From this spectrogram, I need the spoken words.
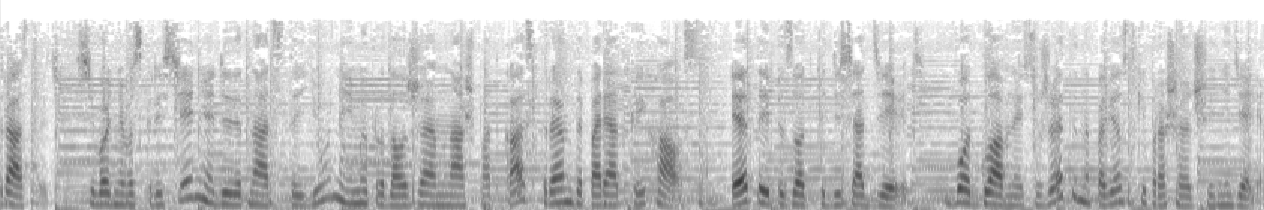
Здравствуйте! Сегодня воскресенье, 19 июня, и мы продолжаем наш подкаст «Тренды порядка и хаоса». Это эпизод 59. Вот главные сюжеты на повестке прошедшей недели.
